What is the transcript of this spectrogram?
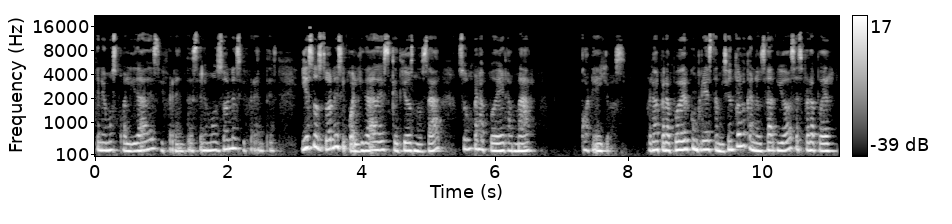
tenemos cualidades diferentes, tenemos dones diferentes. Y esos dones y cualidades que Dios nos da son para poder amar con ellos, ¿verdad? Para poder cumplir esta misión. Todo lo que nos da Dios es para poder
